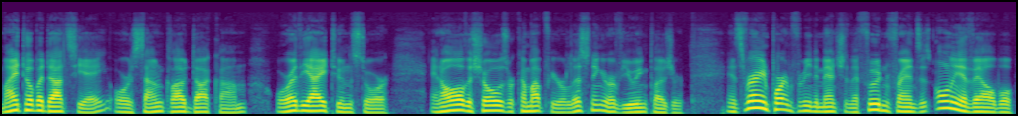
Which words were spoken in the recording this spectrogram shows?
mytoba.ca or soundcloud.com or the iTunes store, and all the shows will come up for your listening or viewing pleasure. And it's very important for me to mention that Food and Friends is only available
